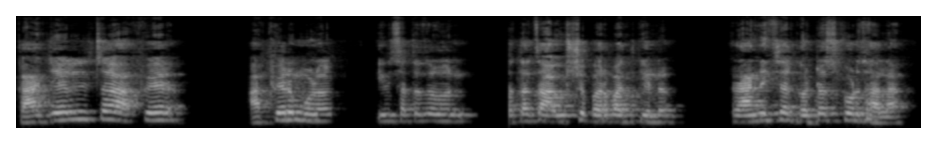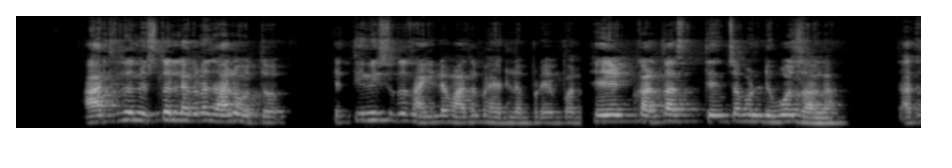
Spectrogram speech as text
काजलचा अफेअर अफेअरमुळं तिने स्वतःचं स्वतःचं आयुष्य बर्बाद केलं. राणीचा घटस्फोट झाला. आरतीचं नुसतं लग्न झालं होतं. ते तिने सुद्धा सांगितलं माझं बाहेरलं लपडे पण हे कळताच त्यांचा पण डिवोर्स झाला. आता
